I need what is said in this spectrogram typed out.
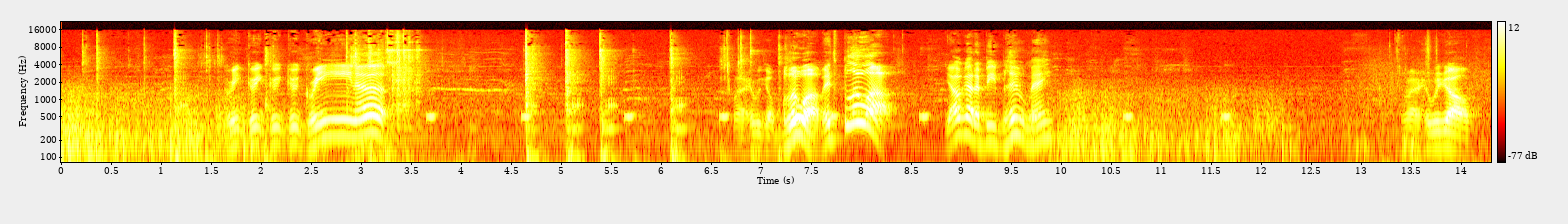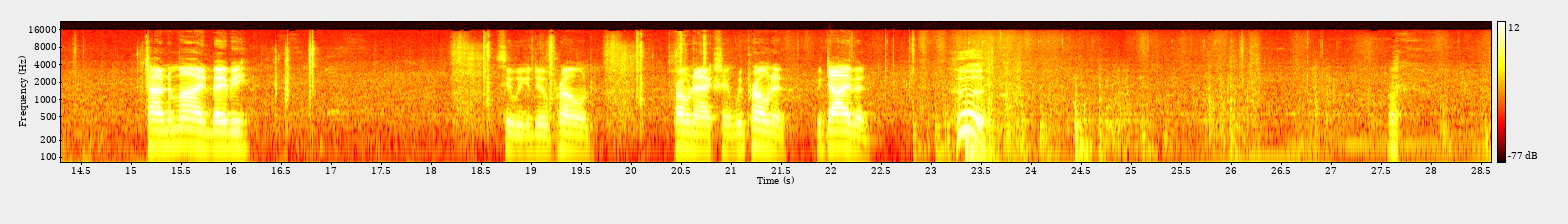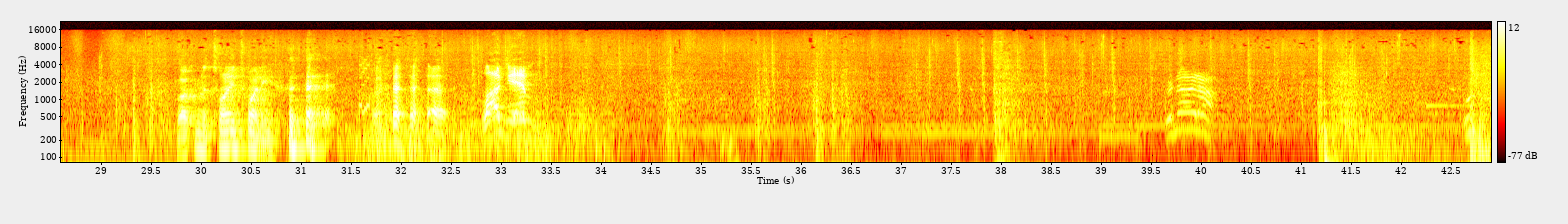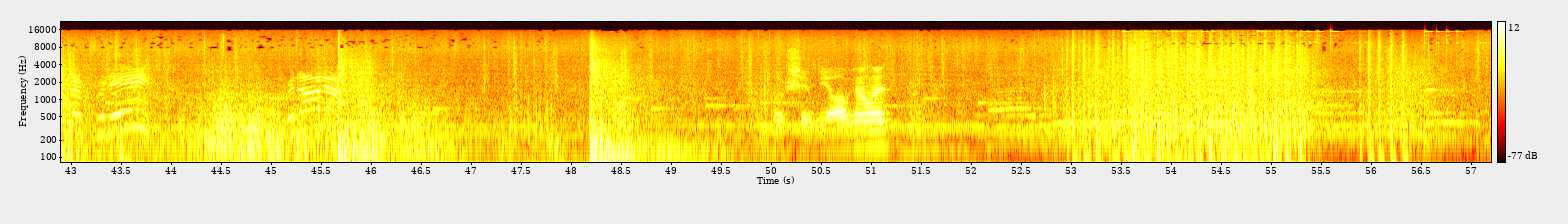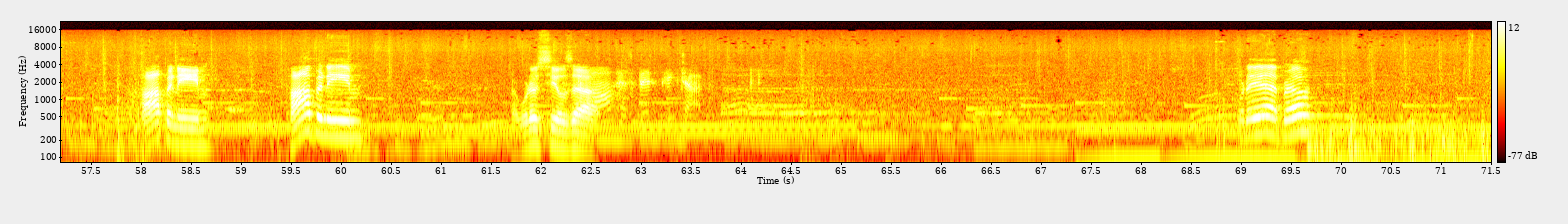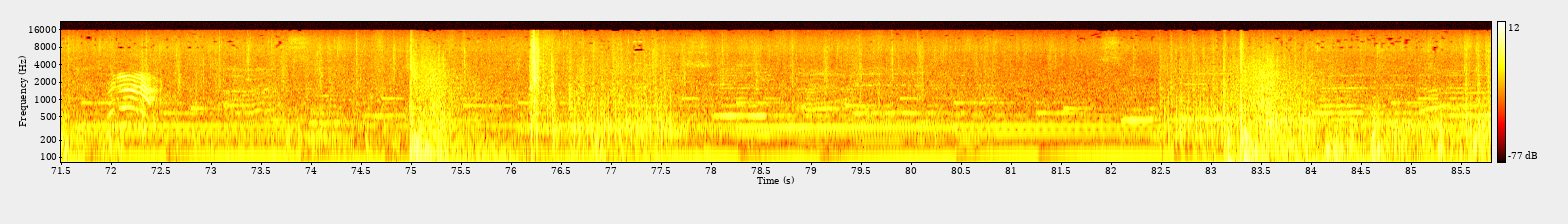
Green, green, green, green, green up. Alright, here we go. Blue up. It's blue up. Y'all gotta be blue, man. Alright, here we go. Time to mine, baby. See what we can do. Prone. Prone action. We proning. We diving. Huh. Welcome to 2020. Log him. Popping him. Popping him. Alright, where those seals at? Bomb has been picked up. Where they at, bro? Grenada!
